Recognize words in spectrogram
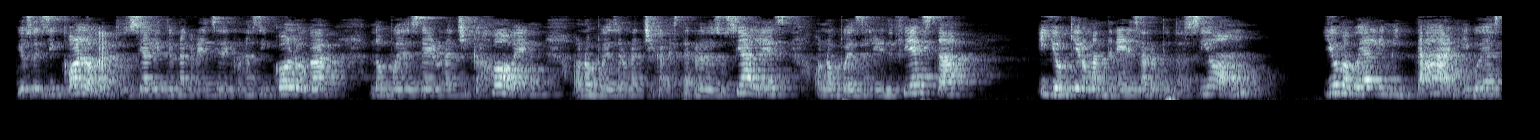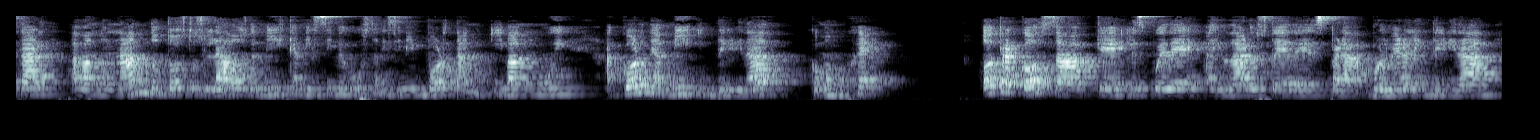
yo soy psicóloga, entonces si alguien tiene una creencia de que una psicóloga no puede ser una chica joven, o no puede ser una chica que está en redes sociales, o no puede salir de fiesta, y yo quiero mantener esa reputación, yo me voy a limitar y voy a estar abandonando todos estos lados de mí que a mí sí me gustan y sí me importan y van muy acorde a mi integridad como mujer. Otra cosa que les puede ayudar a ustedes para volver a la integridad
